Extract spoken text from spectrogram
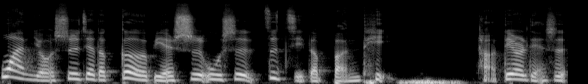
万有世界的个别事物是自己的本体。好，第二点是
